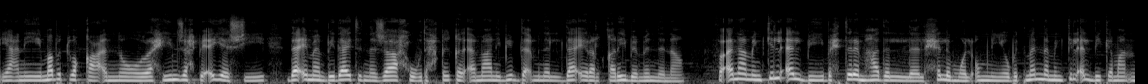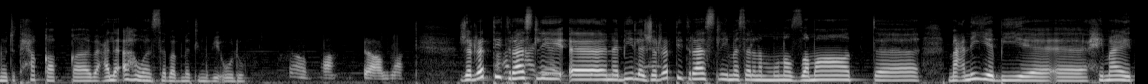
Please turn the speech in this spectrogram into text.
يعني ما بتوقع إنه رح ينجح بأي شيء دائما بداية النجاح وتحقيق الاماني بيبدأ من الدائرة القريبة مننا. فأنا من كل قلبي بحترم هذا الحلم والأمنية وبتمنى من كل قلبي كمان إنه تتحقق على أهون سبب مثل ما بيقولوا. شاء الله. جربتي تراسلي آه نبيلة جربتي تراسلي مثلا منظمات آه معنية بحماية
